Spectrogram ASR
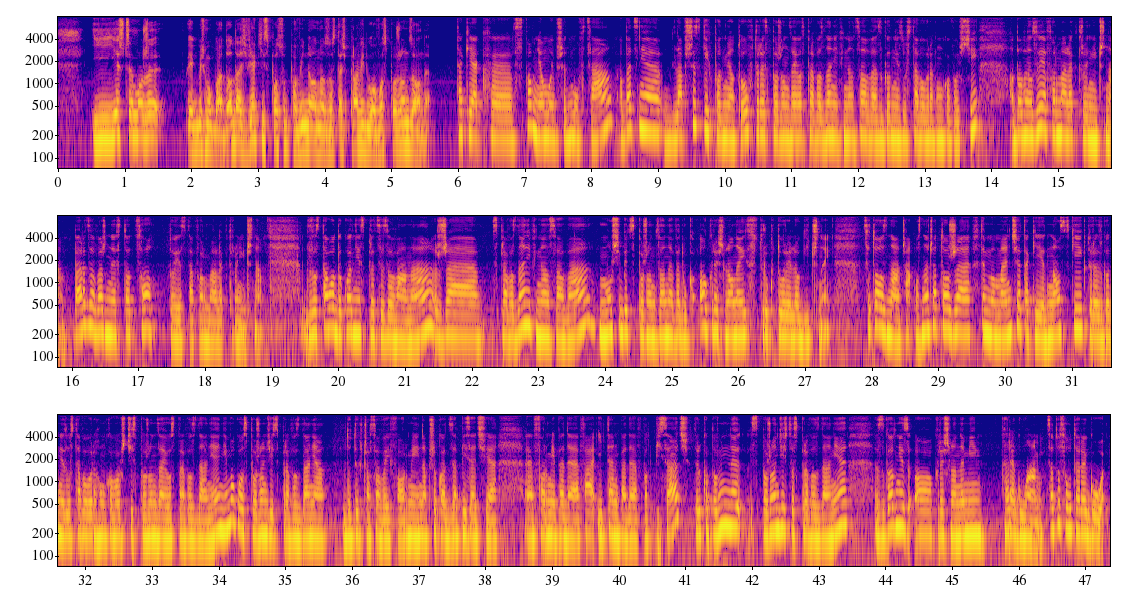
I jeszcze może, jakbyś mogła dodać, w jaki sposób powinno ono zostać prawidłowo sporządzone? Tak jak e, wspomniał mój przedmówca, obecnie dla wszystkich podmiotów, które sporządzają sprawozdanie finansowe zgodnie z ustawą rachunkowości, obowiązuje forma elektroniczna. Bardzo ważne jest to, co to jest ta forma elektroniczna. Zostało dokładnie sprecyzowane, że sprawozdanie finansowe musi być sporządzone według określonej struktury logicznej. Co to oznacza? Oznacza to, że w tym momencie takie jednostki, które zgodnie z ustawą rachunkowości sporządzają sprawozdanie, nie mogą sporządzić sprawozdania dotychczasowej formie i na przykład zapisać je w formie PDF-a i ten PDF podpisać, tylko powinny sporządzić to sprawozdanie zgodnie z określonymi regułami. Co to są te reguły?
